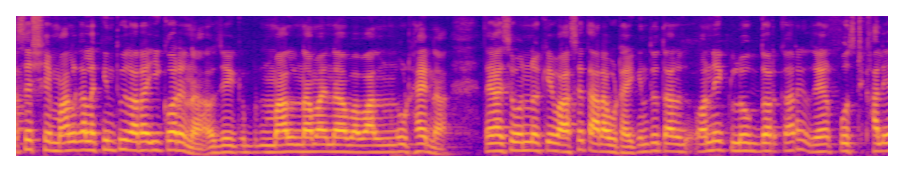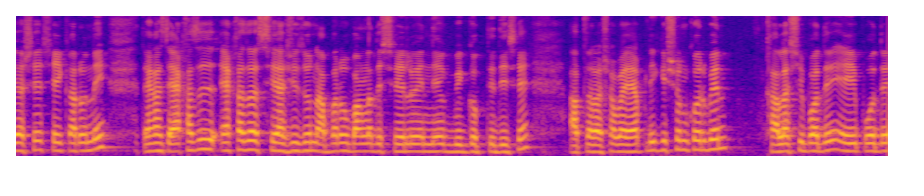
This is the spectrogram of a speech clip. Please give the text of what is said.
আছে সেই মালগালা কিন্তু তারা ই করে না, যে মাল নামায় না বা মাল উঠায় না। দেখা যাচ্ছে অন্য কেউ আসে তারা উঠায়। কিন্তু তার অনেক লোক দরকার, যে পোস্ট খালি আসে, সেই কারণেই দেখা যাচ্ছে এক হাজার এক হাজার ছিয়াশি জন আবারও বাংলাদেশ রেলওয়ে নিয়োগ বিজ্ঞপ্তি দিছে। আপনারা সবাই অ্যাপ্লিকেশন করবেন। খালাসি পদে, এই পদে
